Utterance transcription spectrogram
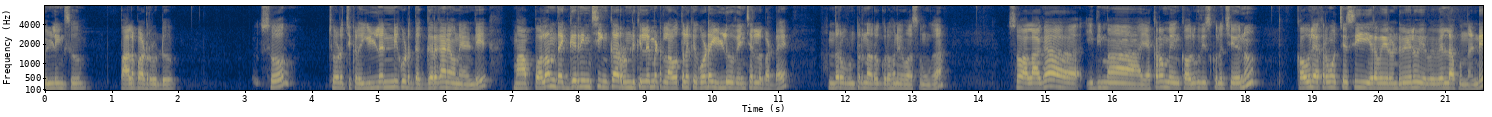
బిల్డింగ్స్ పాలపాడు రోడ్డు. సో చూడొచ్చు ఇక్కడ ఇళ్ళన్నీ కూడా దగ్గరగానే ఉన్నాయండి. మా పొలం దగ్గర నుంచి ఇంకా రెండు కిలోమీటర్ల అవతలకి కూడా ఇళ్ళు వెంచర్లు పడ్డాయి. అందరూ ఉంటున్నారు గృహ నివాసంగా. సో అలాగా ఇది మా ఎకరం మేము కౌలుకు తీసుకున్న చేను. కౌలు ఎకరం వచ్చేసి ఇరవై రెండు వేలు ఇరవై వేలు దాకా ఉందండి.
